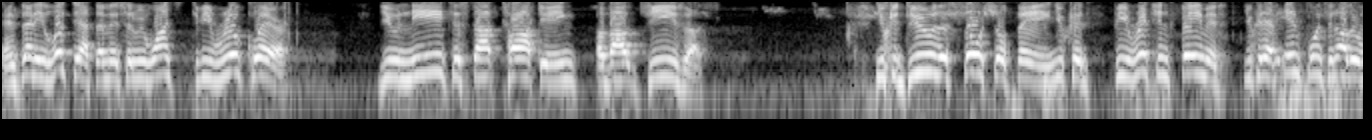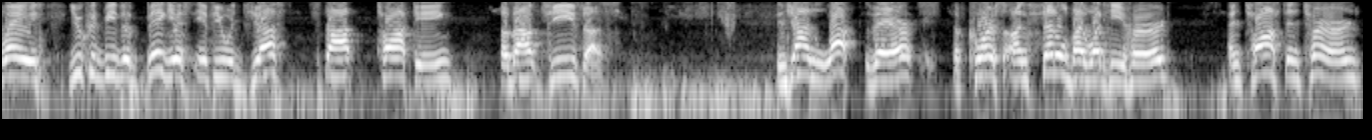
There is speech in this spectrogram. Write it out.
And then he looked at them and said, We want to be real clear. You need to stop talking about Jesus. You could do the social thing. You could be rich and famous. You could have influence in other ways. You could be the biggest if you would just stop talking about Jesus. And John left there, of course, unsettled by what he heard, and tossed and turned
